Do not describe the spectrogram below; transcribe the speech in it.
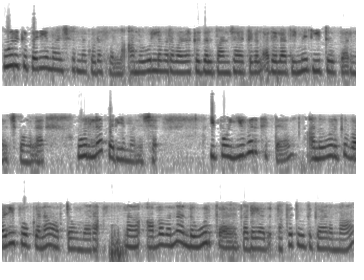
ஊருக்கு பெரிய மனுஷர்னு கூட சொல்லலாம். அந்த ஊர்ல வர வழக்குகள் பஞ்சாயத்துகள் அது எல்லாத்தையுமே தீர்த்து வைப்பாருன்னு வச்சுக்கோங்களேன். ஊர்ல பெரிய மனுஷர். இப்போ இவர்கிட்ட அந்த ஊருக்கு வழிபோக்கனா ஒருத்தவன் வரான். நான் அவன் வந்து அந்த ஊர் க- கிடையாது. பக்கத்து வீட்டுக்காரன் தான்.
